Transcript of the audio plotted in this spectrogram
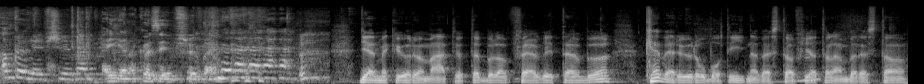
A középsőben. Igen, a középsőben. Gyermeki öröm átjött ebből a felvételből. Keverő robot, így nevezte a fiatalember ezt a,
